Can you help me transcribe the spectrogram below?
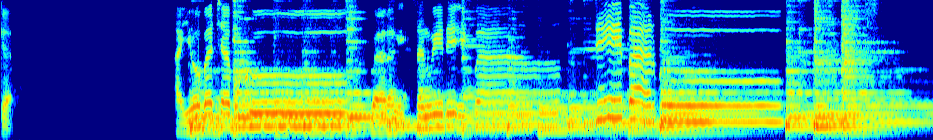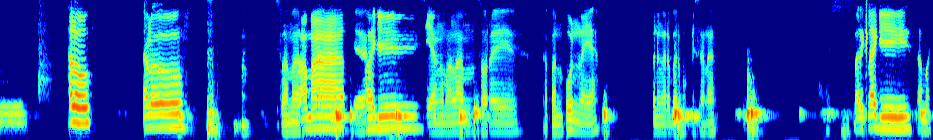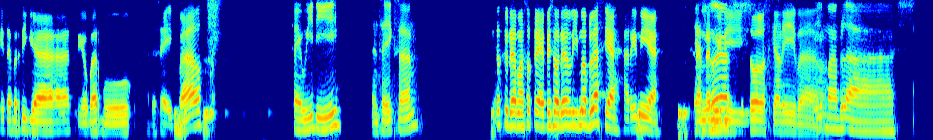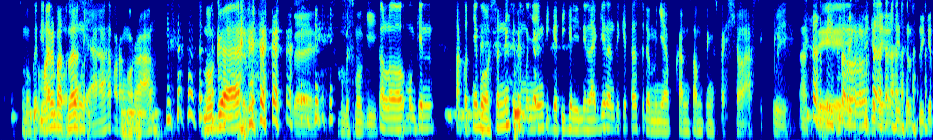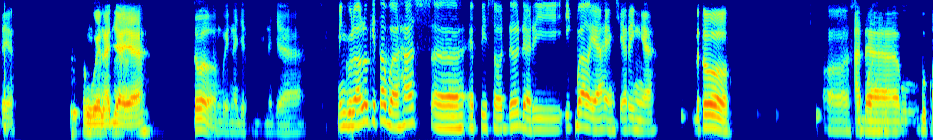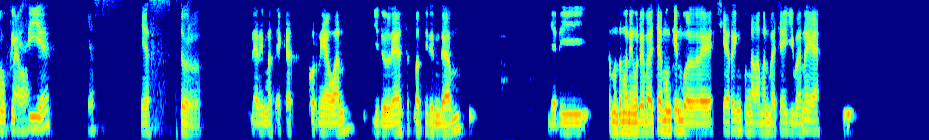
tiga. Ayo baca buku bareng Iksan Widi Iqbal di Barbu. Halo, Halo. Selamat, selamat pagi, ya. pagi. siang, malam, sore, kapan pun lah ya. Pendengar barbuk di sana. Balik lagi sama kita bertiga, trio Barbuk. Ada saya Iqbal. Saya Widi. Dan saya Iksan. Kita sudah masuk ke episode 15 ya hari ini ya. Iksan dan. Widi. Betul sekali, Bang. 15. Semoga Kemarin tidak bosan 14. ya orang-orang. Semoga. Semoga semogi. Kalau mungkin takutnya bosan nih ketemunya yang tiga-tiga ini lagi, nanti kita sudah menyiapkan something special asik. Wih, Asik. Teaser. sedikit ya, teaser sedikit ya. Tungguin aja ya. Betul. Tungguin aja, tungguin aja. Minggu lalu kita bahas eh, episode dari Iqbal ya, yang sharing ya. Betul. Sebuah Ada buku novel. fiksi ya Yes. Yes, betul. dari Mas Eka Kurniawan. Judulnya Seperti Dendam. Jadi teman-teman yang udah baca mungkin boleh sharing pengalaman bacanya gimana ya.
